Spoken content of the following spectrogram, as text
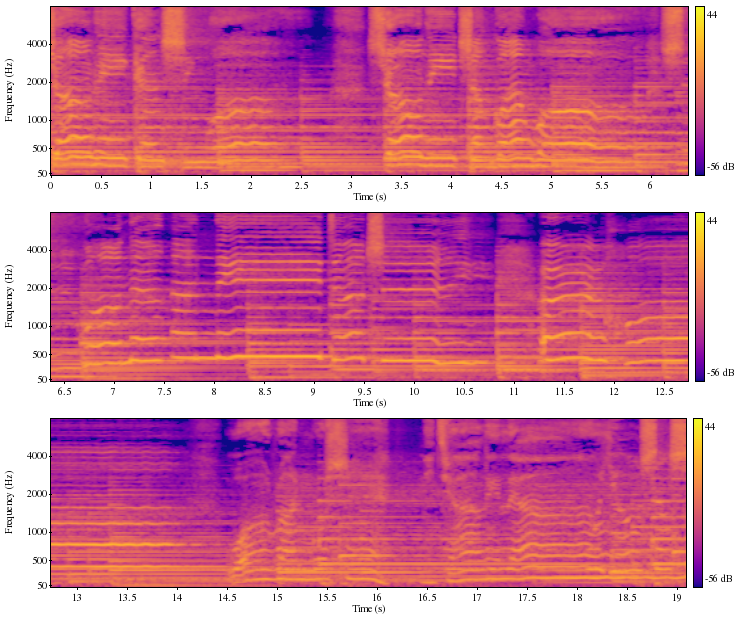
求你更新我，求你掌管我，使我能按你的旨意而活。我软弱时，你加力量；我忧伤时。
